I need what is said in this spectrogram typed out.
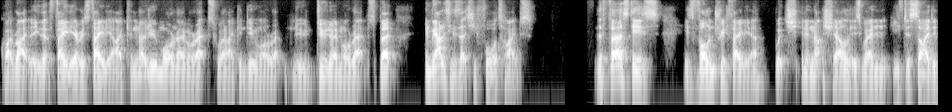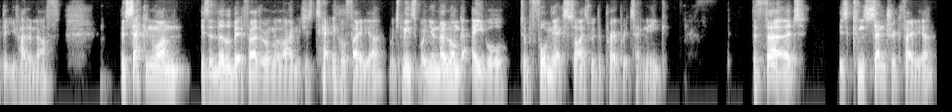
quite rightly that failure is failure. I can no do more no more reps when i can do more rep, do, do no more reps. But in reality there's actually four types. The first is is voluntary failure, which in a nutshell is when you've decided that you've had enough. The second one is a little bit further along the line, which is technical failure, which means when you're no longer able to perform the exercise with appropriate technique. The third is concentric failure.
